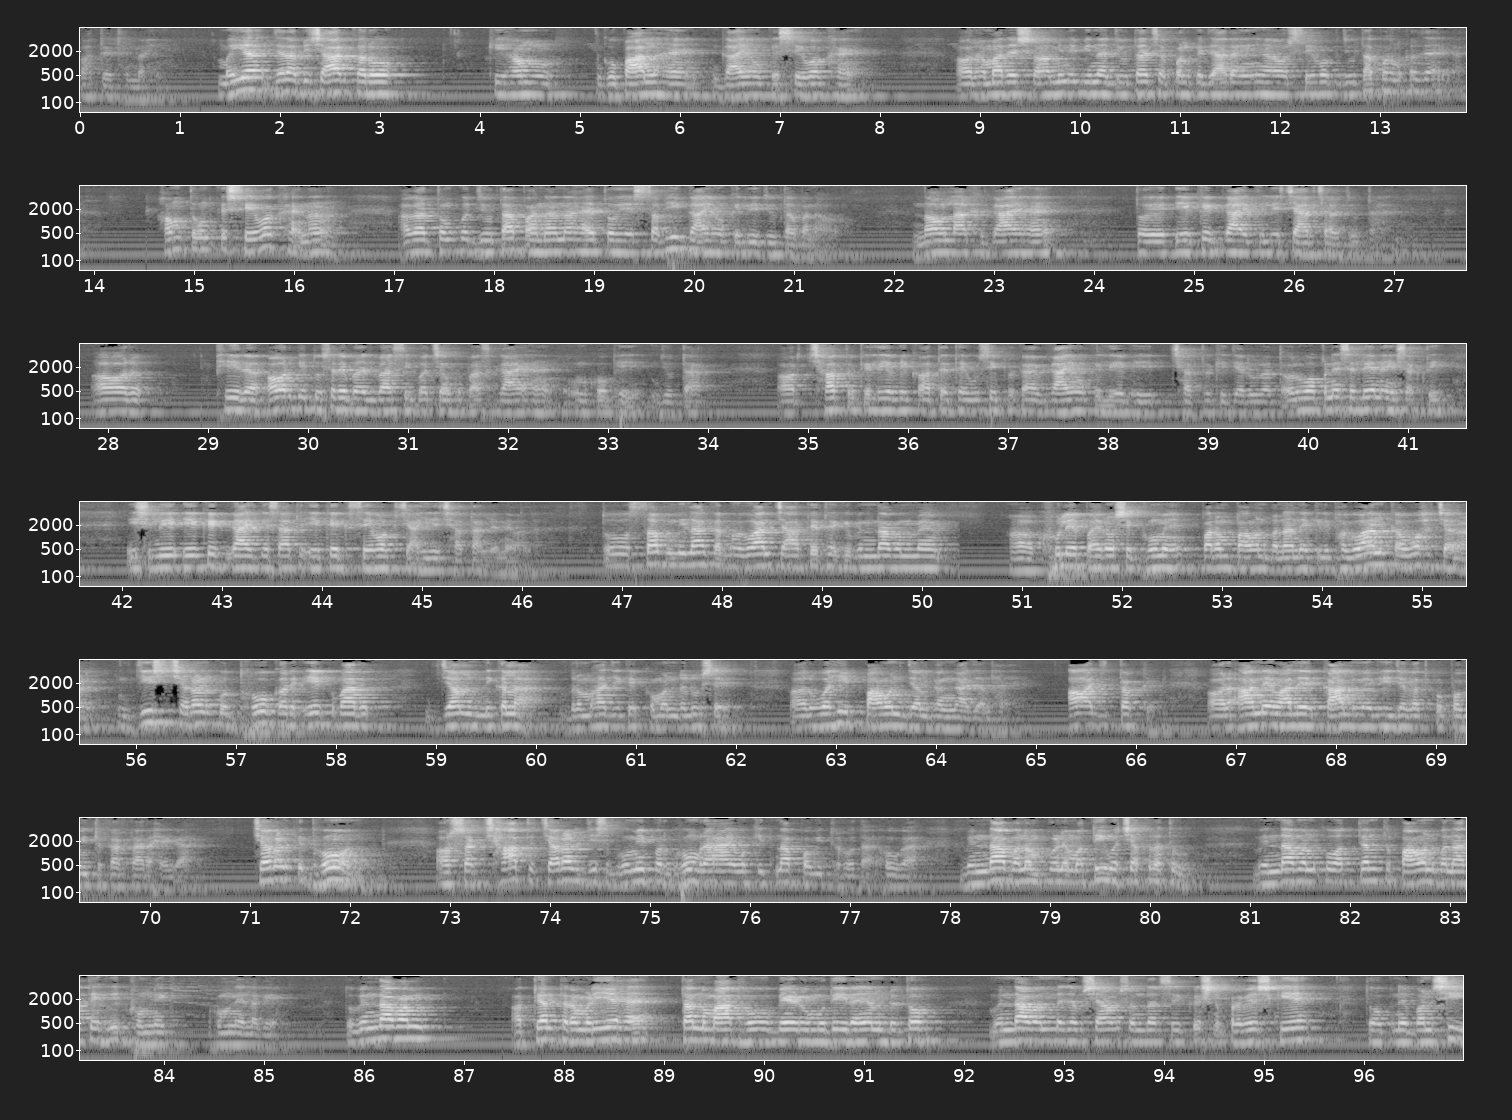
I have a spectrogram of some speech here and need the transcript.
कहते थे, नहीं। मैया, जरा विचार करो कि हम गोपाल हैं, गायों के सेवक हैं और हमारे स्वामी ने बिना जूता चप्पल के जा रहे हैं और सेवक जूता पहन कर जाएगा। हम तो उनके सेवक हैं ना। अगर तुमको जूता पहनाना है तो ये सभी गायों के लिए जूता बनाओ। नौ लाख गाय हैं तो एक एक गाय के लिए चार चार जूता है। और फिर और भी दूसरे ब्रजवासी बच्चों के पास गाय हैं, उनको भी जूता। और छत्र के लिए भी कहते थे, उसी प्रकार गायों के लिए भी छत्र की ज़रूरत। और वो अपने से ले नहीं सकती, इसलिए एक एक गाय के साथ एक एक सेवक चाहिए छाता लेने वाला। तो सब मिलाकर भगवान चाहते थे कि वृंदावन में खुले पैरों से घूमे, परम पावन बनाने के लिए। भगवान का वह चरण, जिस चरण को धोकर एक बार जल निकला ब्रह्मा जी के कमंडलू से, और वही पावन जल गंगा जल है। आज तक और आने वाले काल में भी जगत को पवित्र करता रहेगा। चरण के धोन और साक्षात चरण जिस भूमि पर घूम रहा है, वो कितना पवित्र होता होगा। वृंदावनम पुण्यमती व चक्रतु। वृंदावन को अत्यंत पावन बनाते हुए घूमने घूमने लगे। तो वृंदावन अत्यंत रमणीय है। तन माधो बेणु मुदी रयन वृतो वृंदावन में जब श्याम सुंदर श्री कृष्ण प्रवेश किए तो अपने बंशी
